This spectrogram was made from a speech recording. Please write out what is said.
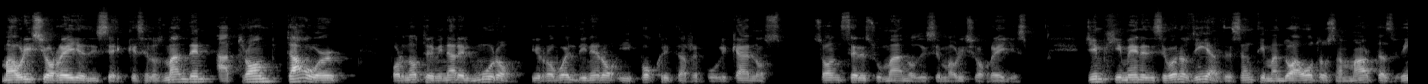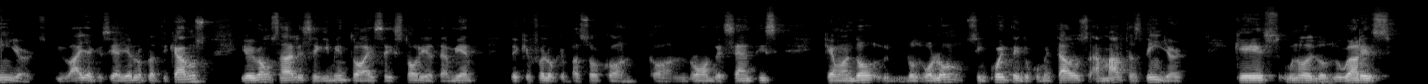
Mauricio Reyes dice que se los manden a Trump Tower por no terminar el muro y robó el dinero hipócritas republicanos. Son seres humanos, dice Mauricio Reyes. Jim Jiménez dice, buenos días, de Santi mandó a otros a Martha's Vineyards. Y vaya que sí, ayer lo platicamos y hoy vamos a darle seguimiento a esa historia también de qué fue lo que pasó con, con Ron DeSantis, que mandó, los voló 50 indocumentados a Martha's Vineyard, que es uno de los lugares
